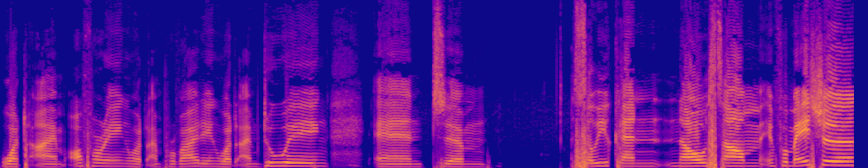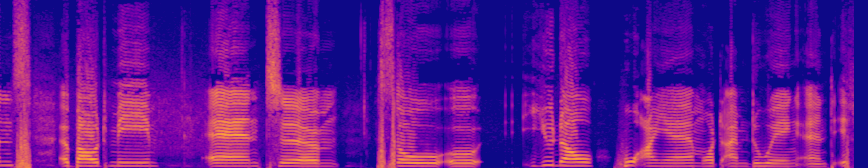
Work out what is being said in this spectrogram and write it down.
what I'm offering, what I'm providing, what I'm doing, and um, so you can know some informations about me, and um, so uh, you know who I am, what I'm doing, and if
